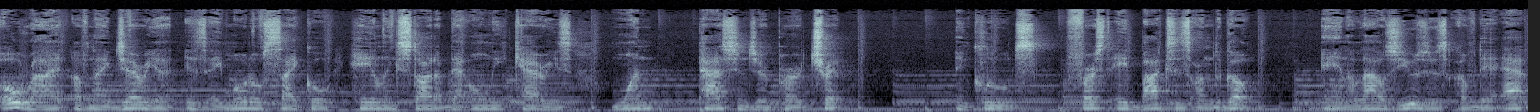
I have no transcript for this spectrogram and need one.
O-Ride of Nigeria is a motorcycle hailing startup that only carries one passenger per trip, includes first aid boxes on the go, and allows users of their app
